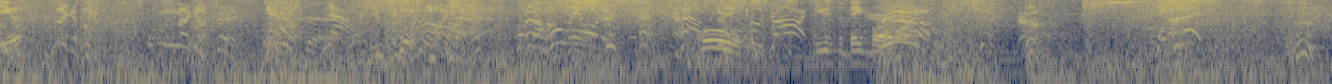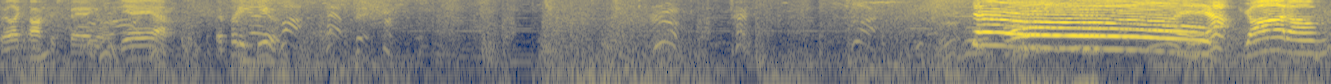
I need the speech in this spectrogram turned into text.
cute. Mega For the holy order! Ooh, Ultra Art! use the big boy one. Sacred Edge! They're like cocker spaniels. Yeah, yeah, yeah. They're pretty cute. Pop! Have this! Slap! Oh! Yeah. Got him.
